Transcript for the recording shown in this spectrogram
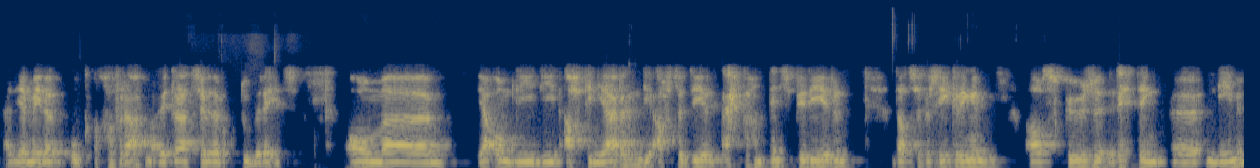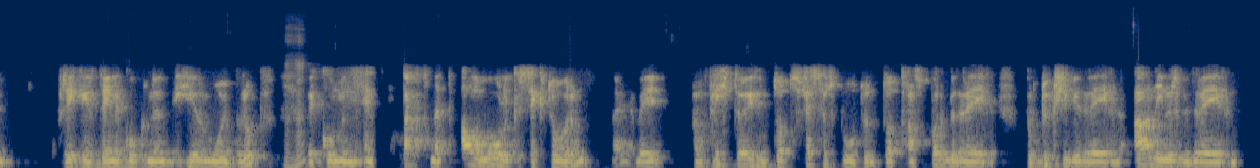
En die hebben mij daar ook gevraagd, maar uiteraard zijn we daar ook toe bereid. Om, uh, ja, om die, die 18-jarigen die afstuderen echt te gaan inspireren dat ze verzekeringen als keuze richting uh, nemen. Verzekering is uiteindelijk ook een heel mooi beroep. Uh -huh. Wij komen in contact met alle mogelijke sectoren. Hè. Wij van vliegtuigen tot vissersboten, tot transportbedrijven, productiebedrijven, aannemersbedrijven,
